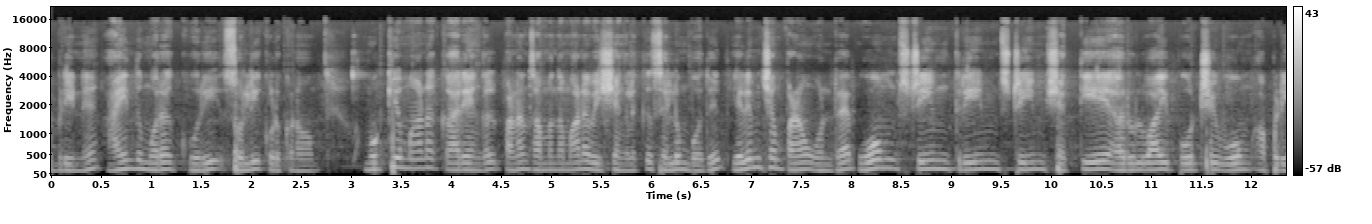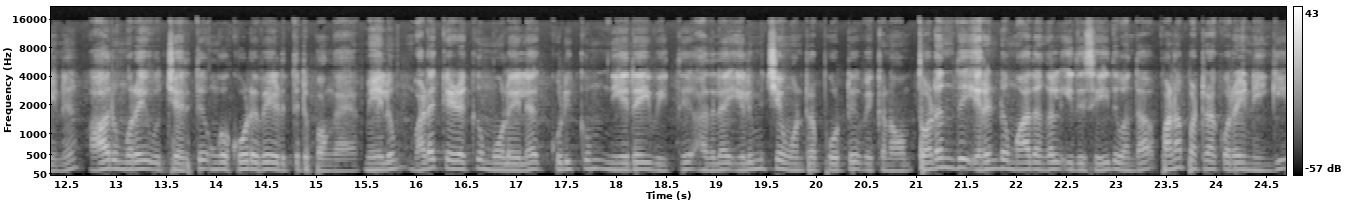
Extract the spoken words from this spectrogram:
அப்படின்னு ஐந்து முறை கூறி சொல்லி கொடுக்கணும். முக்கியமான காரியங்கள் பணம் சம்பந்தமான விஷயங்களுக்கு செல்லும்போது எலுமிச்சம் பழம் ஒன்றை ஓம் ஸ்ரீம் கிரீம் ஸ்ரீம் சக்தியே அருள்வாய் போற்றி ஓம் அப்படின்னு ஆறு முறை உச்சரித்து உங்க கூடவே எடுத்துட்டு போங்க. மேலும் வடகிழக்கு மூலையில குடிக்கும் நீரை வைத்து அதுல எலுமிச்சை ஒன்றை போட்டு வைக்கணும். தொடர்ந்து இரண்டு மாதங்கள் இது செய்து வந்தா பணப்பற்றாக்குறை நீங்கி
